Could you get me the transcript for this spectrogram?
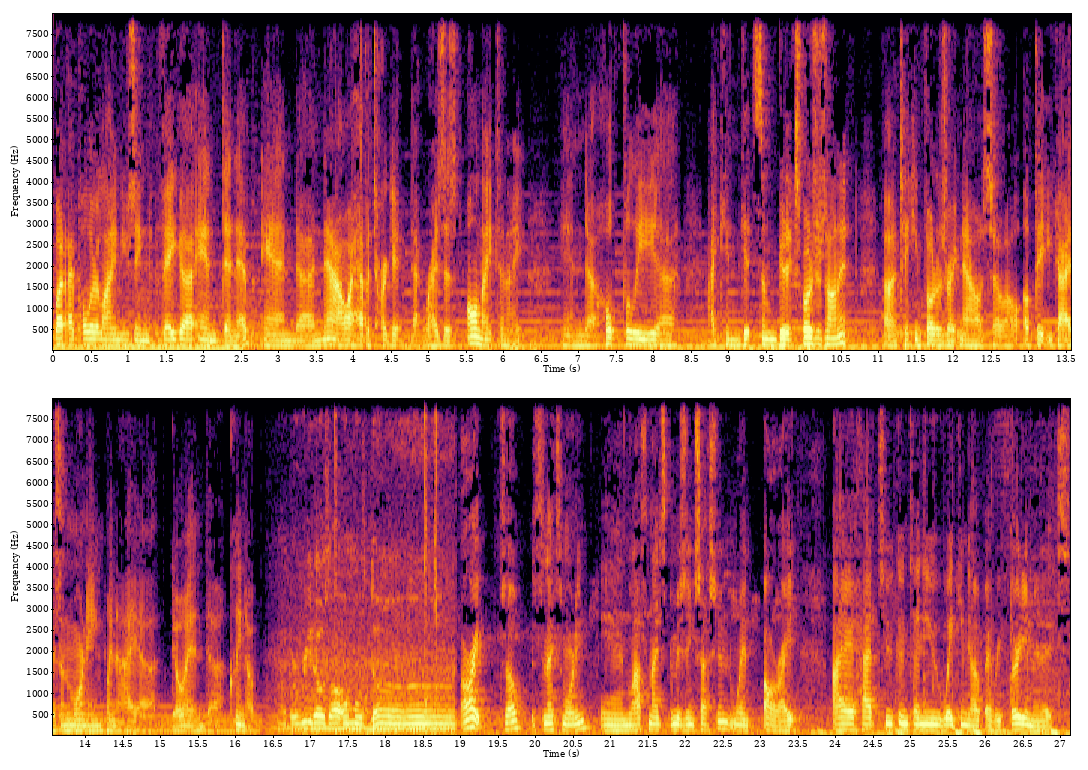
but I polar aligned using Vega and Deneb, and uh, now I have a target that rises all night tonight, and uh, hopefully uh, I can get some good exposures on it. Uh, taking photos right now, so I'll update you guys in the morning when I uh, go and uh, clean up. My burritos are almost done. All right, so it's the next morning, and last night's imaging session went all right. I had to continue waking up every 30 minutes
